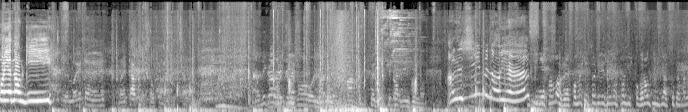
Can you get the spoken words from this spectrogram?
Moje nogi! Moje te, moje karty są tam. No nie gadaj tyle, bo wtedy jeszcze bardziej zimno. Ale zimno jest! Ci nie pomoże, jak pomyślisz sobie, że jak chodzisz po gorącym związku, to chyba nie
